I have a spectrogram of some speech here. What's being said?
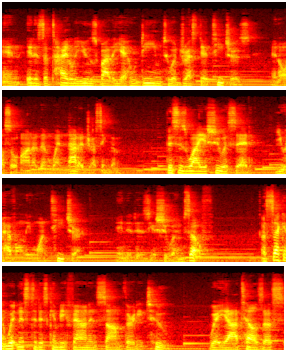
and it is a title used by the Yehudim to address their teachers and also honor them when not addressing them. This is why Yeshua said, You have only one teacher, and it is Yeshua himself. A second witness to this can be found in Psalm 32, where Yah tells us,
